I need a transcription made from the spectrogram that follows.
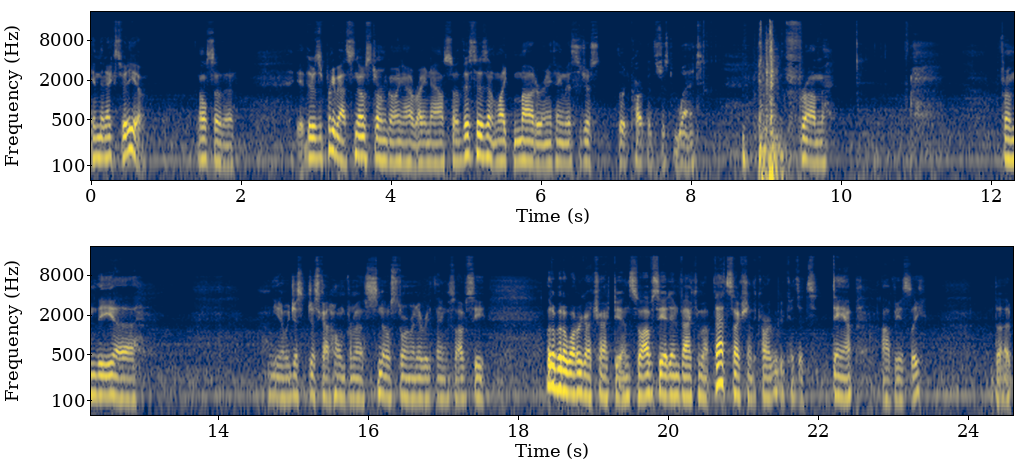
in the next video. Also, the there's a pretty bad snowstorm going out right now, so this isn't like mud or anything. This is just the carpet's just wet from from the uh, you know we just just got home from a snowstorm and everything so obviously a little bit of water got tracked in. So obviously I didn't vacuum up that section of the carpet because it's damp obviously. But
